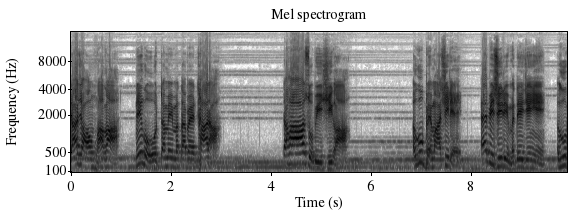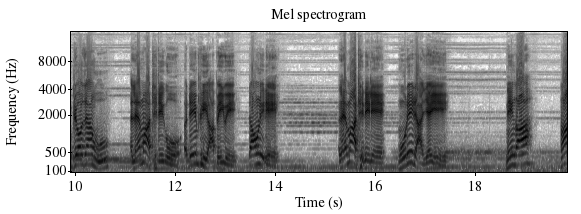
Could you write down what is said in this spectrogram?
ဒါကြောင့်ငါကနင်းကိုတမေမတပဲထားတာတဟားဆိုပြီးရှိကအခုဘယ်မှာရှိလဲအဲ့ပစ္စည်းတွေမသေးချင်းရင်အခုပြောစမ်းဟူအလဲမထေထေကိုအတင်းဖိအားပေး၍တောင်းလေတယ်အလဲမထေထေလေငိုနေတာရဲ့ရဲ့နင်က ငါ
